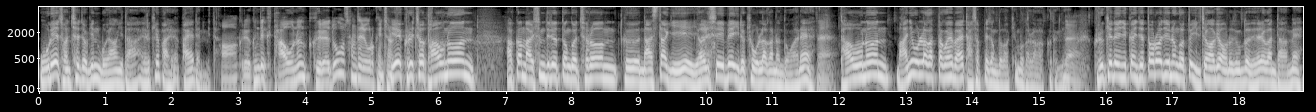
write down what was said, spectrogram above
올해 전체적인 모양이다 이렇게 봐야, 됩니다. 아 그래요. 근데 그 다우는 그래도 상대적으로 괜찮을 예, 수 그렇죠. 다우는 아까 말씀드렸던 것처럼 그 나스닥이 13배 이렇게 올라가는 동안에 네. 다우는 많이 올라갔다고 해봐야 5배 정도밖에 못 올라갔거든요. 네. 그렇게 되니까 이제 떨어지는 것도 일정하게 어느 정도 내려간 다음에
